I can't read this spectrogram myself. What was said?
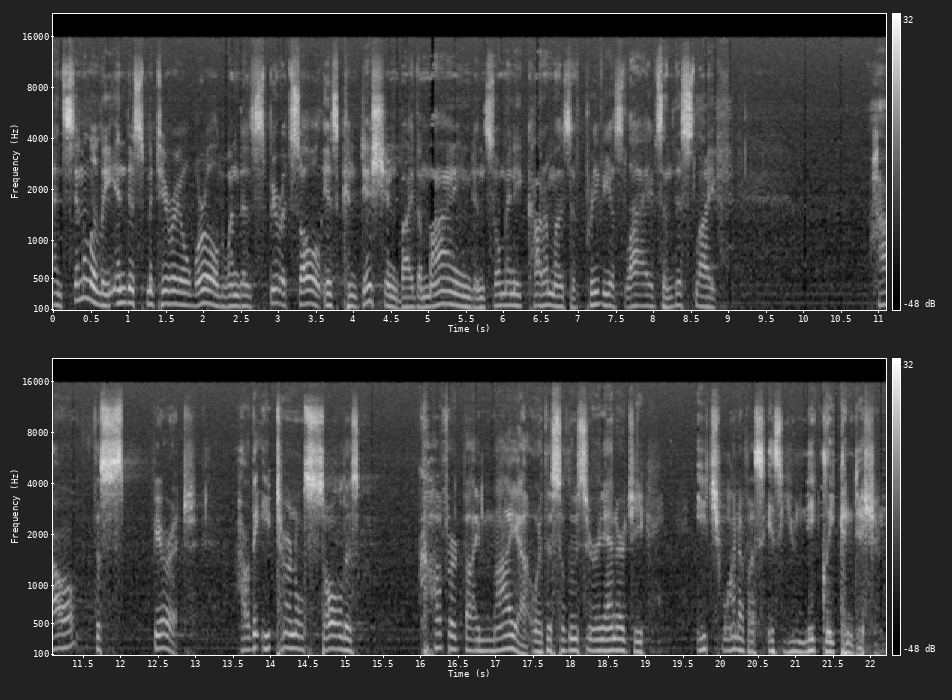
And similarly, in this material world, when the spirit soul is conditioned by the mind and so many karmas of previous lives and this life, how the spirit, how the eternal soul is covered by Maya or this illusory energy, each one of us is uniquely conditioned.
